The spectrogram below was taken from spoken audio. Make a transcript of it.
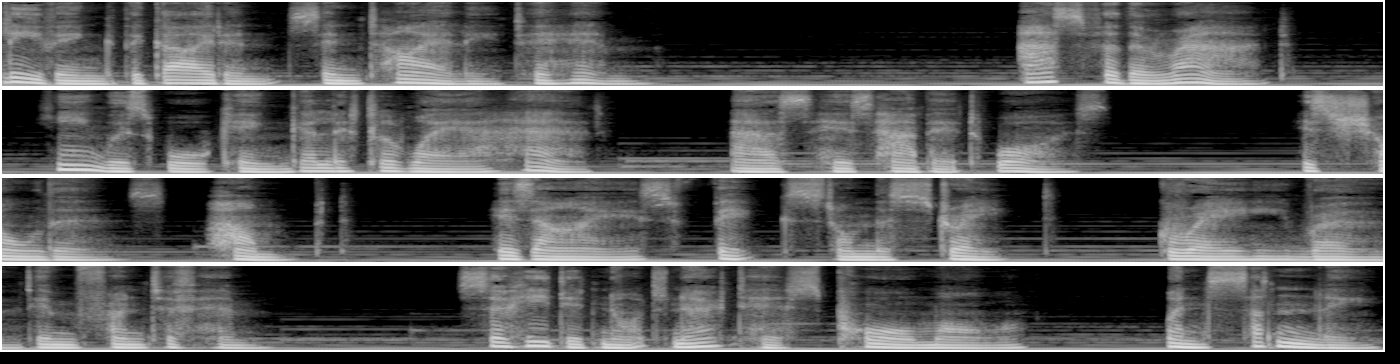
leaving the guidance entirely to him. As for the rat, he was walking a little way ahead, as his habit was, his shoulders humped, his eyes fixed on the straight, grey road in front of him. So he did not notice poor Mole when suddenly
